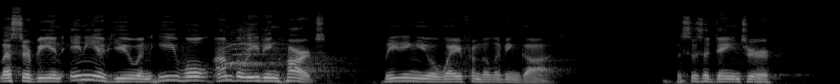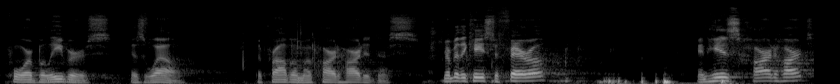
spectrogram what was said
lest there be in any of you an evil, unbelieving heart leading you away from the living God. This is a danger for believers as well the problem of hard heartedness. Remember the case of Pharaoh? and his hard heart?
